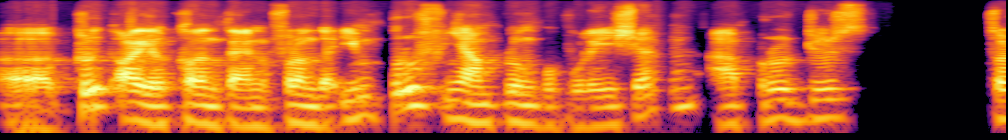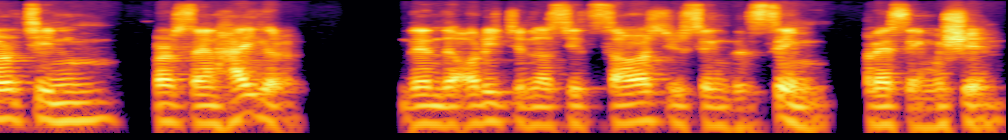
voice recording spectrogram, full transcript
uh, crude oil content from the improved Nyamplung population are produced 13% higher than the original seed source using the same pressing machine.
